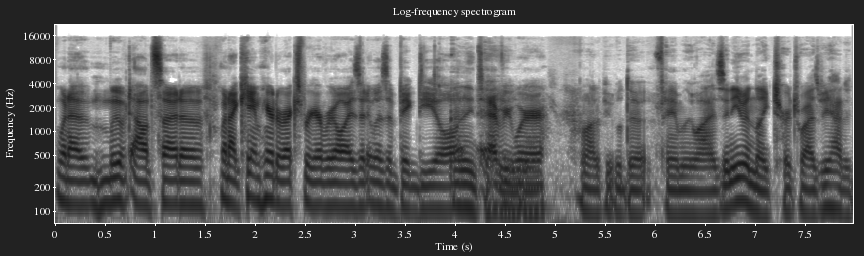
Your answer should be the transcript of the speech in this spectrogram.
when I moved outside of when I came here to Rexburg, I realized that it was a big deal I think so, everywhere. yeah. A lot of people do it family wise, and even like church wise. We had it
